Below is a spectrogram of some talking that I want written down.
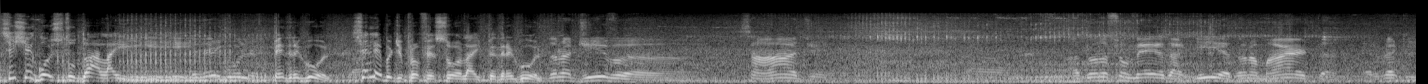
Você chegou a estudar lá em, Pedregulho. em Pedregulho? Você lembra de professor lá em Pedregulho? Dona Diva, Saad, a, dona Sumeia daqui, a dona Marta, era daqui.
